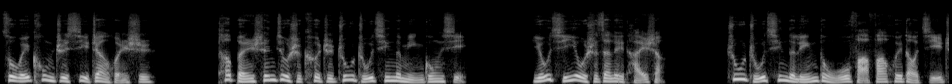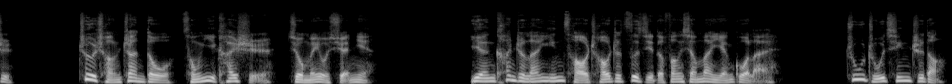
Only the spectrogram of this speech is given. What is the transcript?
作为控制系战魂师，他本身就是克制朱竹清的敏攻系，尤其又是在擂台上，朱竹清的灵动无法发挥到极致。这场战斗从一开始就没有悬念。眼看着蓝银草朝着自己的方向蔓延过来，朱竹清知道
